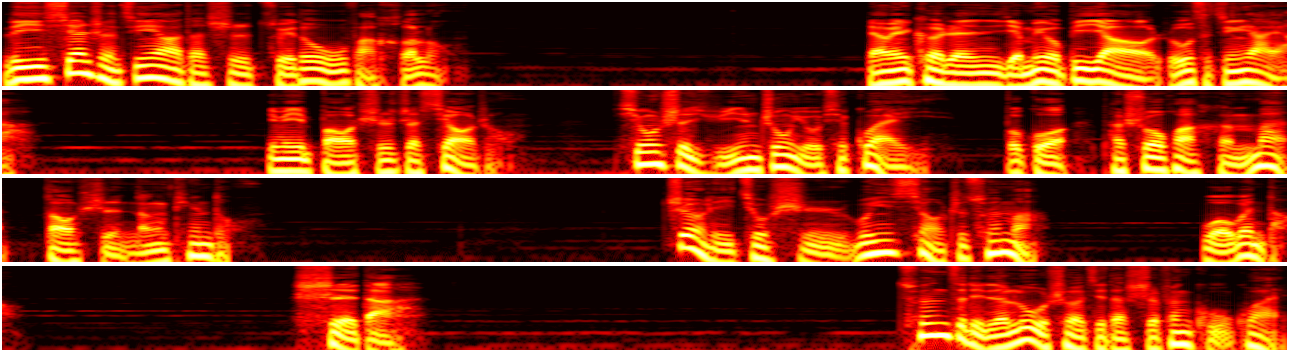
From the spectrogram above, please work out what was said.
李先生惊讶的是嘴都无法合拢。两位客人也没有必要如此惊讶呀，因为保持着笑容。修士语音中有些怪异，不过他说话很慢，倒是能听懂。这里就是微笑之村吗？我问道。是的。村子里的路设计的十分古怪，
